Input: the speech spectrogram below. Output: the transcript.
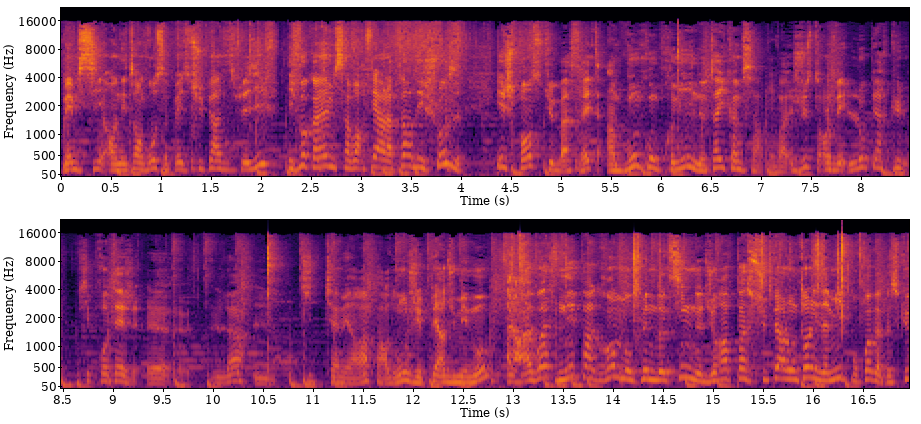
même si en étant gros ça peut être super dissuasif. Il faut quand même savoir faire la part des choses et je pense que bah, ça va être un bon compromis, une taille comme ça. On va juste enlever l'opercule qui protège euh, la petite caméra, pardon, j'ai perdu mes mots. Alors la boîte n'est pas grande, donc l'unboxing ne durera pas super longtemps les amis. Pourquoi? Bah parce que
